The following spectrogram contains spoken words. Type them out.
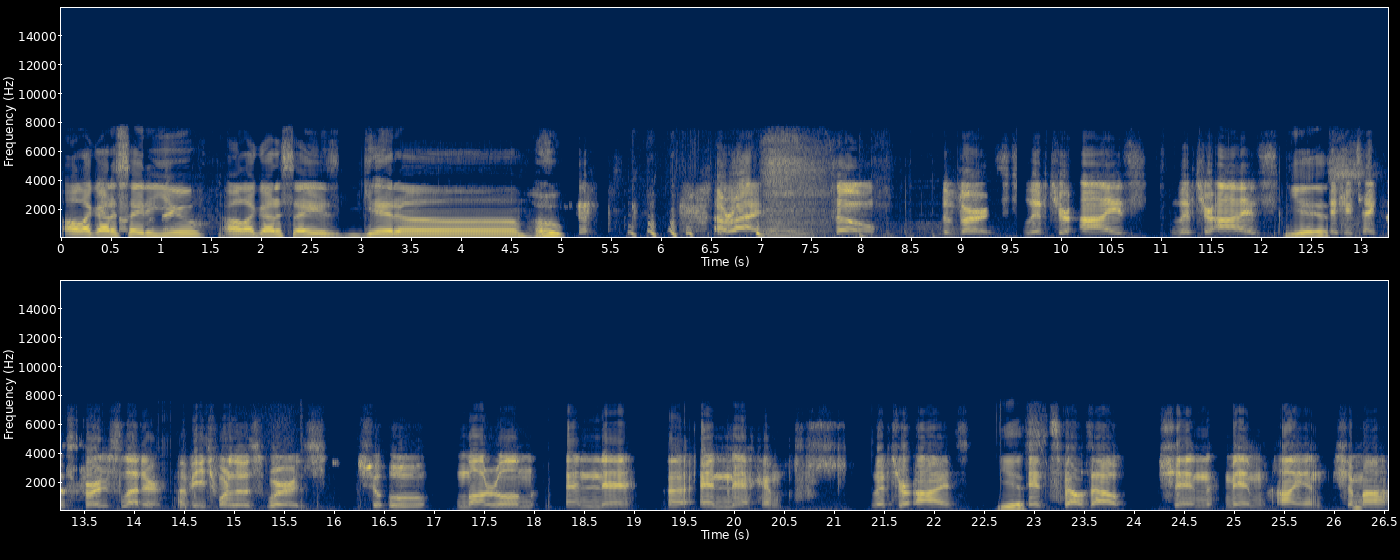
All I got to say to you, all I got to say is get 'em. Who? All right. So, the verse Lift your eyes, lift your eyes. Yes. If you take the first letter of each one of those words, shu'u, marum, and ne, uh, and nechem, lift your eyes. Yes. It spells out shin, mim, ayin, shema.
